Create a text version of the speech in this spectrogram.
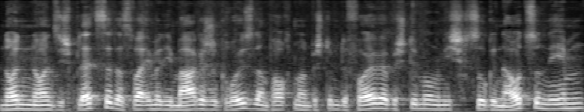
99 Plätze. Das war immer die magische Größe. Dann braucht man bestimmte Feuerwehrbestimmungen nicht so genau zu nehmen.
